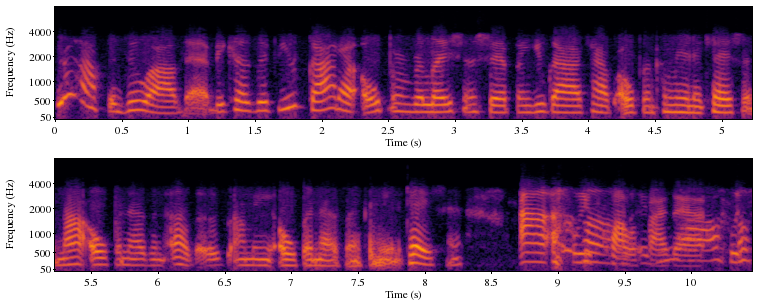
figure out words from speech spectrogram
you don't have to do all that because if you've got an open relationship and you guys have open communication, not open as in others, I mean open as in communication. Uh, please qualify that. All, please,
